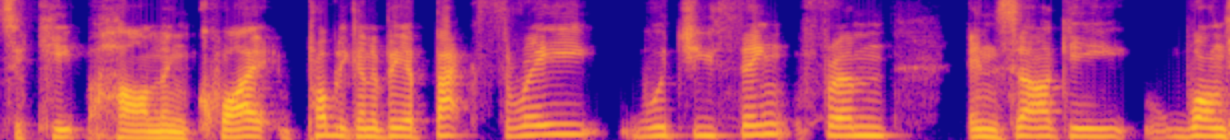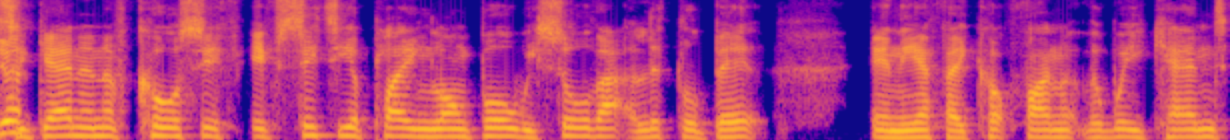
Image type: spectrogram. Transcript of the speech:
to keep Haaland quiet? Probably going to be a back three, would you think, from Inzaghi once yeah. again? And of course, if if City are playing long ball, we saw that a little bit in the FA Cup final at the weekend.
